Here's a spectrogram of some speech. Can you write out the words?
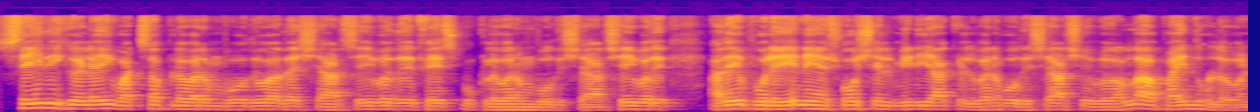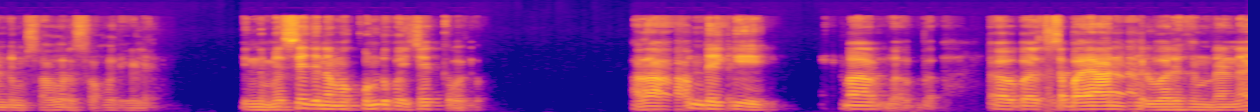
செய்திகளை வாட்ஸ்அப்பில் வரும்போது அதை ஷேர் செய்வது ஃபேஸ்புக்கில் வரும்போது ஷேர் செய்வது அதே போல ஏனைய சோசியல் மீடியாக்கள் வரும்போது ஷேர் செய்வது எல்லாம் பயந்து கொள்ள வேண்டும் சகோதர சகோதரிகளே. இந்த மெசேஜை நம்ம கொண்டு போய் சேர்க்க வேண்டும். அதாவது இன்றைக்கு பயானங்கள் வருகின்றன.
